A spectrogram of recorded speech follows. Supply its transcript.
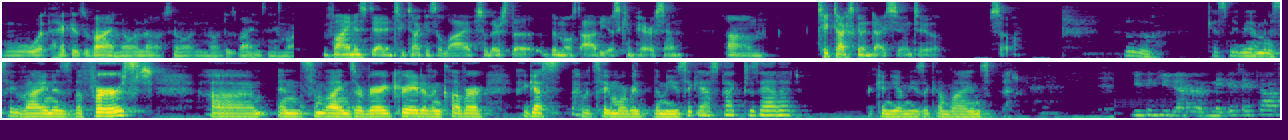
what the heck is a Vine? No one knows. No one, no one does Vines anymore. Vine is dead and TikTok is alive, so there's the the most obvious comparison. Um, TikTok's gonna die soon too. So Ooh, I guess maybe I'm going to say Vine is the first. Um, and some Vines are very creative and clever. I guess I would say more with the music aspect is added. Or can you have music on Vines? Do you think you'd ever make a TikTok?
